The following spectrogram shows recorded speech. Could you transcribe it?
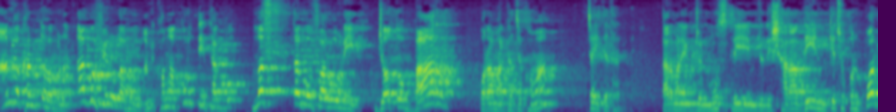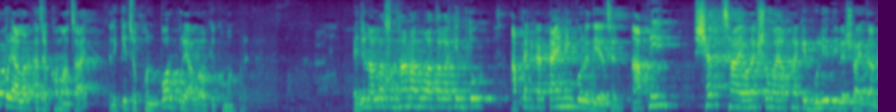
আমিও ক্ষান্ত হব না। আগফিরুলাহুম আমি ক্ষমা করতেই থাকব। মাস্তাগফারুনি, যতবার ওরা আমার কাছে ক্ষমা চাইতে থাকবে। তার মানে একজন মুসলিম যদি সারা দিন কিছুক্ষণ পর পরে আল্লাহর কাছে ক্ষমা চায়, তাহলে কিছুক্ষণ পর পরে আল্লাহকে ক্ষমা করে দেয়। এই জন্য আল্লাহ সুবহানাহু ওয়া তাআলা কিন্তু আপনাকে একটা টাইমিং করে দিয়েছেন। আপনি স্বেচ্ছায় অনেক সময় আপনাকে ভুলিয়ে দিবে শয়তান।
